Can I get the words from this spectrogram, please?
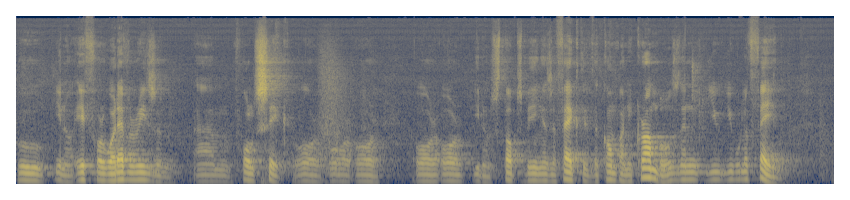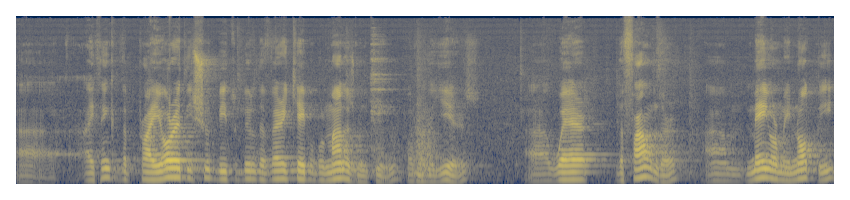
who, you know, if for whatever reason um, falls sick or, or, or, or, or, you know, stops being as effective, the company crumbles, then you, you will have failed. Uh, I think the priority should be to build a very capable management team over the years uh, where the founder um, may or may not be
